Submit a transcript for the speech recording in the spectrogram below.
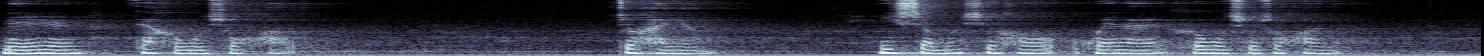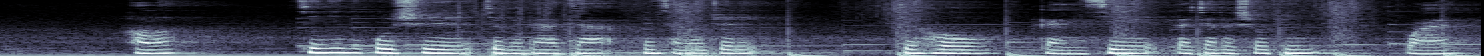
没人再和我说话了。周海洋，你什么时候回来和我说说话呢？好了，今天的故事就给大家分享到这里，最后感谢大家的收听，晚安。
